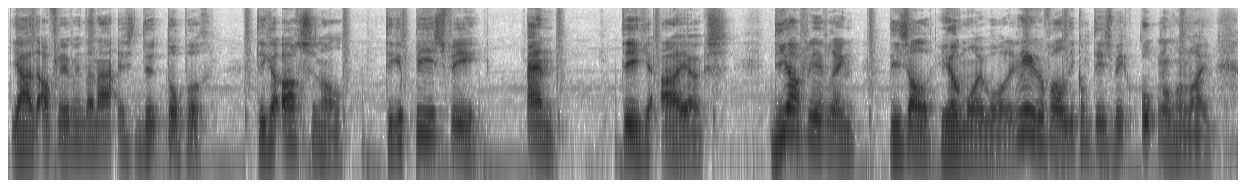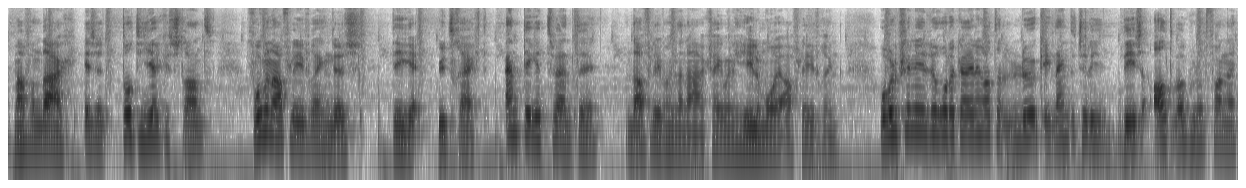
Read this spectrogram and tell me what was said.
ja, de aflevering daarna is de topper. Tegen Arsenal, tegen PSV en tegen Ajax. Die aflevering die zal heel mooi worden. In ieder geval, die komt deze week ook nog online. Maar vandaag is het tot hier gestrand. Volgende aflevering dus tegen Utrecht en tegen Twente. En de aflevering daarna krijgen we een hele mooie aflevering. Hopelijk vinden jullie de Rode Carina altijd leuk. Ik denk dat jullie deze altijd wel goed ontvangen.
